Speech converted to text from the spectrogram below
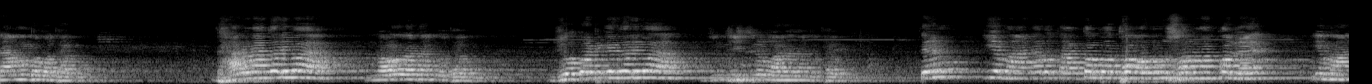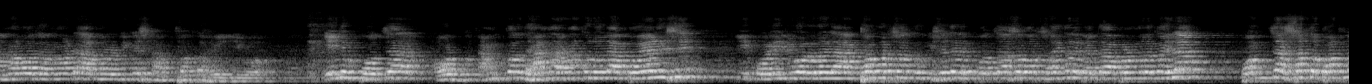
ରାମଙ୍କ କଥାକୁ ଧାରଣା କରିବା ନଳରାଜାଙ୍କ କଥାକୁ ଯୋଗ ଟିକେ କରିବା ଯୁଧିଷ୍ଠିର ମହାରାଜାଙ୍କ କଥାକୁ ତେଣୁ ଇଏ ମାନବ ତାଙ୍କ ପଥ ଅନୁସରଣ କଲେ ଇଏ ମାନବ ଜନ୍ମଟା ଆମର ଟିକେ ସାର୍ଥକ ହେଇଯିବ ଏଇ ଯେଉଁ ପଚାଶ ତାଙ୍କର ଧ୍ୟାନ ଧାରଣାକୁ ରହିଲା ବୟାଳିଶ ଇଏ କଳିଯୁଗରେ ରହିଲା ଆଠ ବର୍ଷ ବିଶେଷ ପଚାଶ ବର୍ଷ ହେଇଗଲେ ବେଦ ଆପଣଙ୍କର କହିଲା ಪಂಚಾಶ್ ಶತ ಪದ್ಮ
